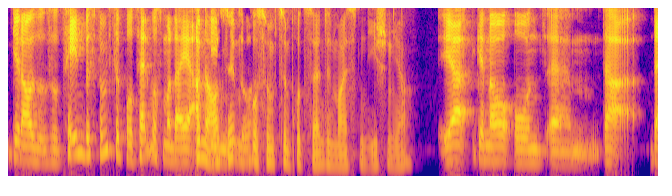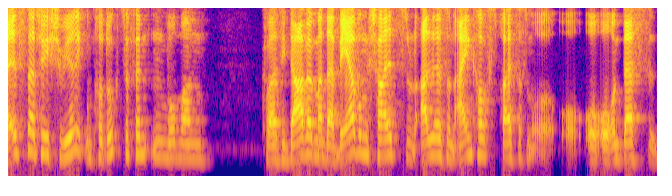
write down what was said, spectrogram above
Genau, so, so 10 bis 15 Prozent muss man da ja genau, abgeben. Genau, 10 bis 15 Prozent in meisten Nischen, ja. Ja, genau. Und ähm, da da ist es natürlich schwierig, ein Produkt zu finden, wo man quasi da, wenn man da Werbung schaltet und alles und Einkaufspreis, das, und das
